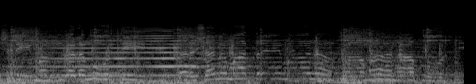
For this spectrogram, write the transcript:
श्री मंगल मूर्ति, दर्शन मात्रे मन, कामना पूर्ति।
